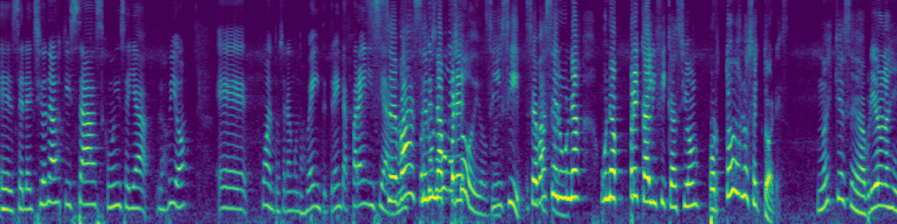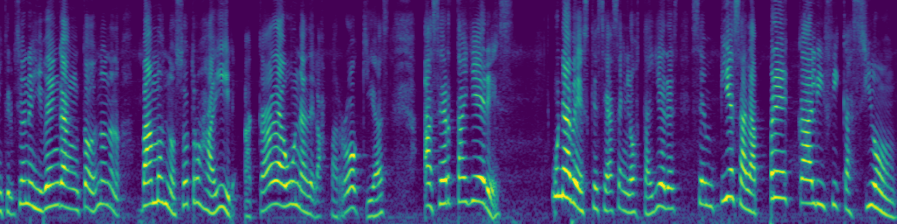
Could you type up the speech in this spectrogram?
eh, seleccionados, quizás, como dice, ya los vio eh, ¿cuántos serán? Unos 20, 30 para iniciar. Se va a hacer una estudio. Sí, sí, se va a hacer una, una precalificación por todos los sectores. No es que se abrieron las inscripciones y vengan todos, no, no, no. Vamos nosotros a ir a cada una de las parroquias a hacer talleres. Una vez que se hacen los talleres, se empieza la precalificación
